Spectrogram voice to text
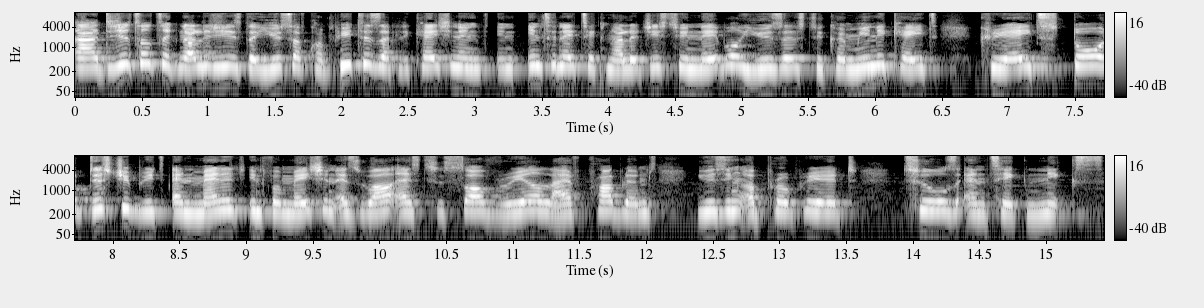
Uh, digital technology is the use of computers, application, and, and, internet technologies to enable users to communicate, create, store, distribute, and manage information, as well as to solve real life problems using appropriate tools and techniques.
